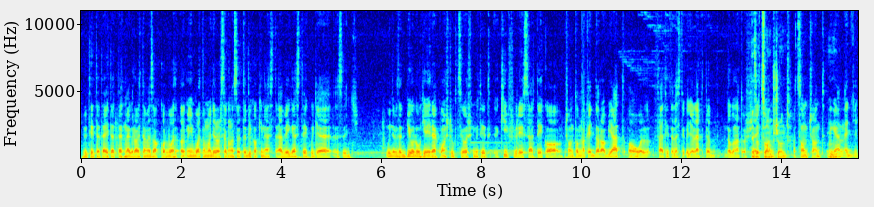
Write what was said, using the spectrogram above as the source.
műtétet ejtettek meg rajtam, ez akkor volt, én voltam Magyarországon az ötödik, akin ezt elvégezték, ugye ez egy úgynevezett biológiai rekonstrukciós műtét, kifűrészelték a csontomnak egy darabját, ahol feltételezték, hogy a legtöbb daganatos Ez a combcsont. A combcsont, uh-huh. igen, egy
